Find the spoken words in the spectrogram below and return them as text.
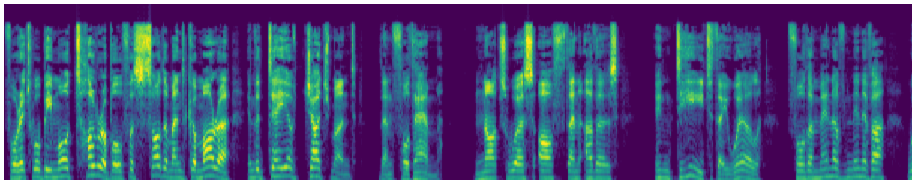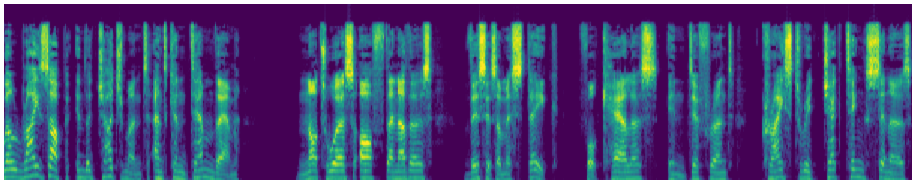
for it will be more tolerable for Sodom and Gomorrah in the day of judgment than for them. Not worse off than others, indeed they will, for the men of Nineveh will rise up in the judgment and condemn them. Not worse off than others, this is a mistake, for careless, indifferent, Christ rejecting sinners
